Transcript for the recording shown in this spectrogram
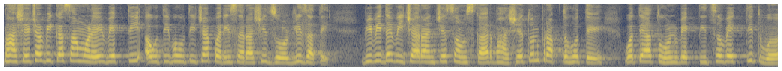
भाषेच्या विकासामुळे व्यक्ती अवतीभोवतीच्या परिसराशी जोडली जाते. विविध विचारांचे संस्कार भाषेतून प्राप्त होते व त्यातून व्यक्तीचं व्यक्तित्व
